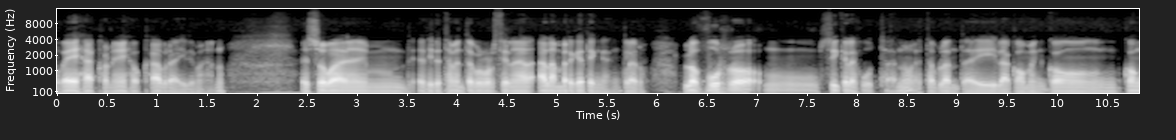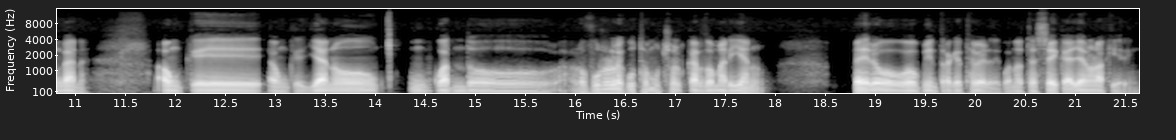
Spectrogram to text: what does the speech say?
ovejas, conejos, cabras y demás. ¿no? Eso va es directamente proporcional al hambre que tengan, claro. Los burros mm, sí que les gusta, ¿no? Esta planta y la comen con, con ganas. Aunque, aunque ya no, mm, cuando a los burros les gusta mucho el cardo mariano, pero mientras que esté verde, cuando esté seca ya no la quieren.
